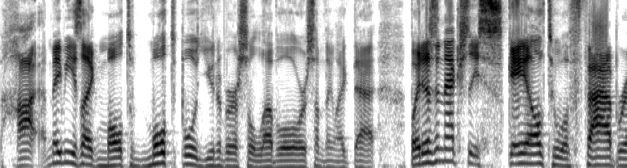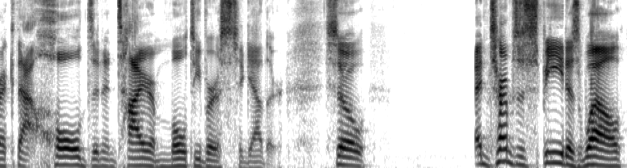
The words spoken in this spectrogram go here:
hot, maybe he's like multi- multiple universal level or something like that, but it doesn't actually scale to a fabric that holds an entire multiverse together. So in terms of speed as well,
